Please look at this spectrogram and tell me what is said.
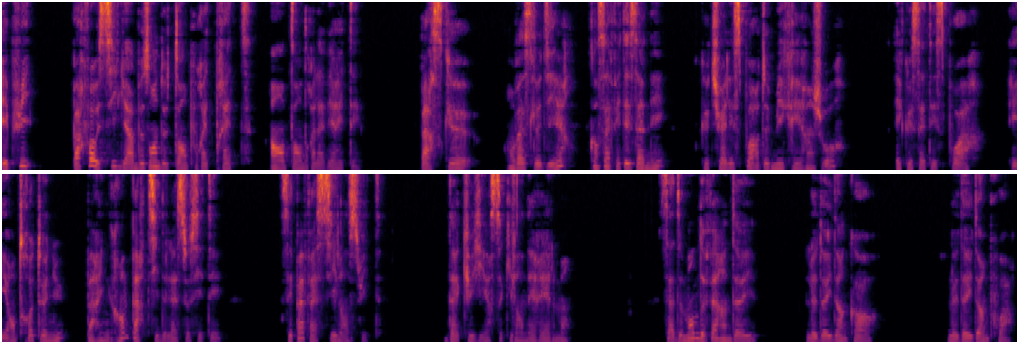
Et puis, parfois aussi il y a un besoin de temps pour être prête à entendre la vérité. Parce que on va se le dire, quand ça fait des années que tu as l'espoir de m'écrire un jour, et que cet espoir est entretenu par une grande partie de la société, c'est pas facile ensuite d'accueillir ce qu'il en est réellement. Ça demande de faire un deuil, le deuil d'un corps, le deuil d'un poids,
